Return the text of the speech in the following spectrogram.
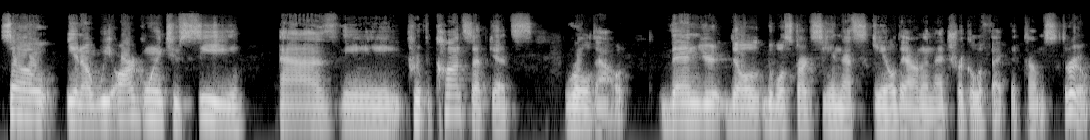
so, you know, we are going to see as the proof of concept gets rolled out, then you're, they'll, we'll start seeing that scale down and that trickle effect that comes through.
